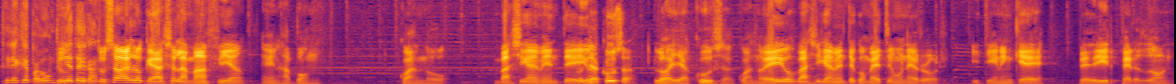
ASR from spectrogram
Tienes que pagar un billete grande. tú sabes lo que hace la mafia en Japón. Cuando básicamente Los ellos, Yakuza. los yakuza, cuando ellos básicamente cometen un error y tienen que pedir perdón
